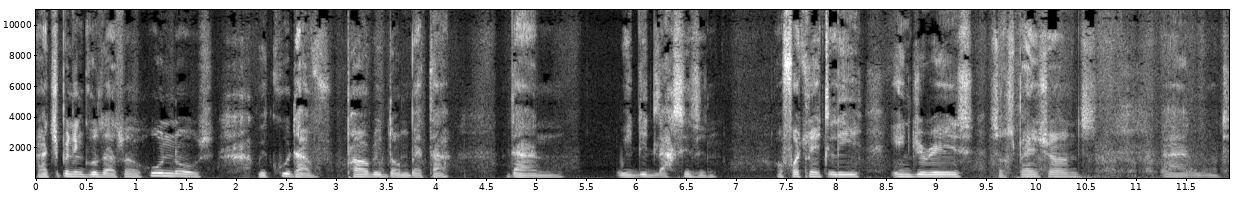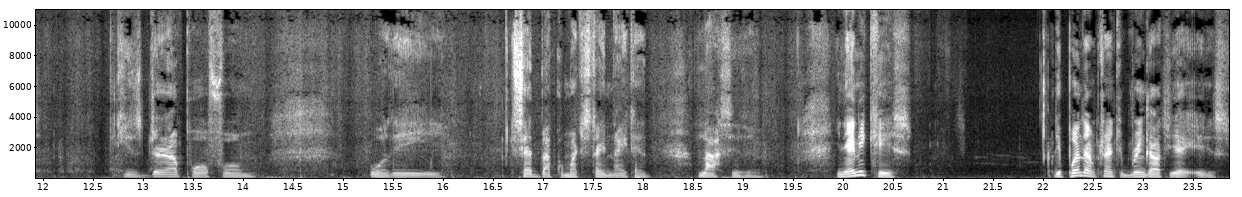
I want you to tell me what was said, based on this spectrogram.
and chipping in goals as well, who knows? We could have probably done better than we did last season. Unfortunately, injuries, suspensions, and his general poor form was a setback for Manchester United last season. In any case, the point I'm trying to bring out here is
